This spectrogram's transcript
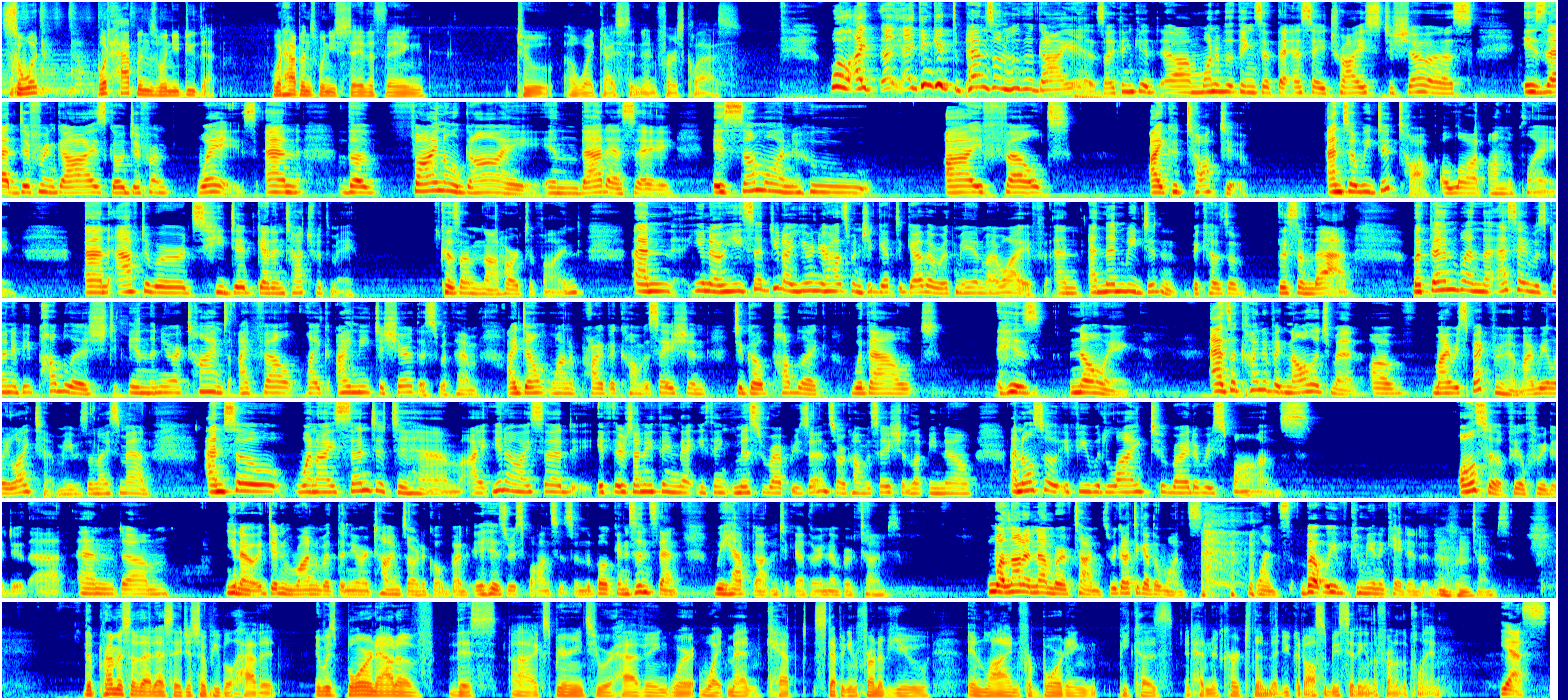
So what what happens when you do that? What happens when you say the thing to a white guy sitting in first class? Well, I I think it depends on who the guy is. I think it um, one of the things that the essay tries to show us is that different guys go different ways, and the final guy in that essay is someone who I felt I could talk to. And so we did talk a lot on the plane. And afterwards, he did get in touch with me. because I'm not hard to find. And you know, he said, you know, you and your husband should get together with me and my wife. And and then we didn't because of this and that. But then when the essay was going to be published in the New York Times, I felt like I need to share this with him. I don't want a private conversation to go public without his knowing as a kind of acknowledgement of my respect for him. I really liked him. He was a nice man. And so when I sent it to him, I, you know, I said, if there's anything that you think misrepresents our conversation, let me know. And also, if you would like to write a response, also feel free to do that. And, um, you know, it didn't run with the New York Times article, but his response is in the book. And since then, we have gotten together a number of times. Well, not a number of times. We got together once, once, but we've communicated a number mm-hmm. of times the premise of that essay, just so people have it, it was born out of this uh, experience you were having where white men kept stepping in front of you in line for boarding because it hadn't occurred to them that you could also be sitting in the front of the plane. Yes.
